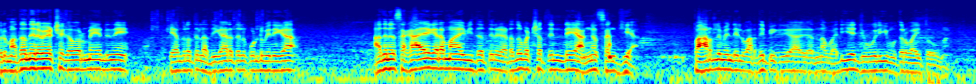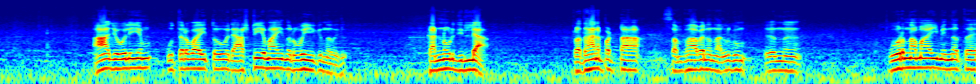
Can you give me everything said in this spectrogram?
ഒരു മതനിരപേക്ഷ ഗവൺമെന്റിനെ കേന്ദ്രത്തിൽ അധികാരത്തിൽ കൊണ്ടുവരിക അതിന് സഹായകരമായ വിധത്തിൽ ഇടതുപക്ഷത്തിന്റെ അംഗസംഖ്യ പാർലമെന്റിൽ വർദ്ധിപ്പിക്കുക എന്ന വലിയ ജോലിയും ഉത്തരവാദിത്വവുമാണ്. ആ ജോലിയും ഉത്തരവാദിത്വവും രാഷ്ട്രീയമായി നിർവഹിക്കുന്നതിൽ കണ്ണൂർ ജില്ല പ്രധാനപ്പെട്ട സംഭാവന നൽകും എന്ന് പൂർണമായും ഇന്നത്തെ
